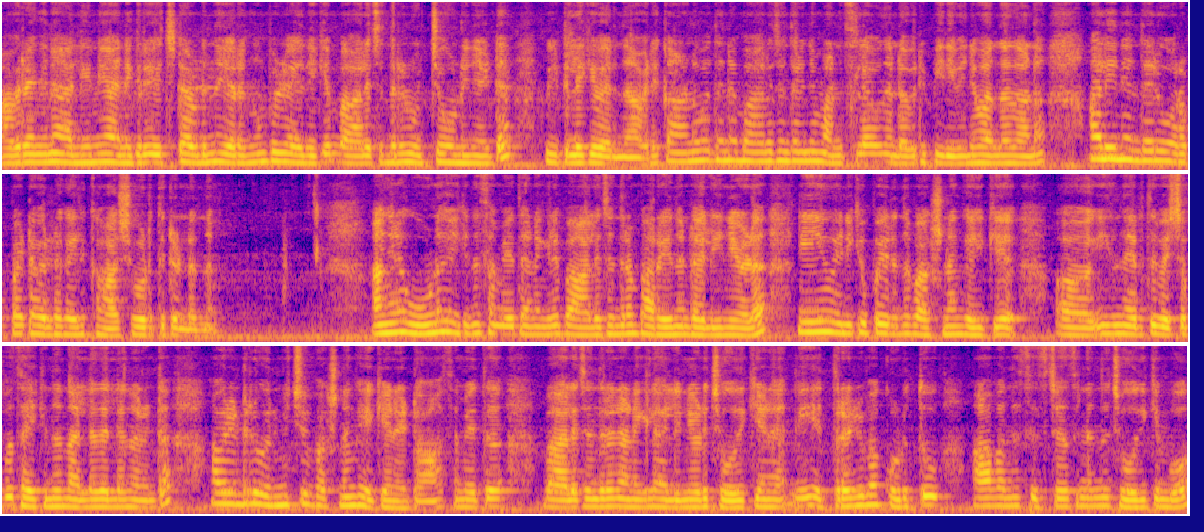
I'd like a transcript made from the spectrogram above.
അവരെങ്ങനെ അലീനയെ അനുഗ്രഹിച്ചിട്ട് അവിടുന്ന് ഇറങ്ങുമ്പോഴായിരിക്കും ബാലചന്ദ്രൻ ഉച്ച ഉച്ചയൂണിനായിട്ട് വീട്ടിലേക്ക് വരുന്നത്. അവരെ കാണുമ്പോൾ തന്നെ ബാലചന്ദ്രന് മനസ്സിലാവുന്നുണ്ട്. അവർ പിരിവിന് വന്നതാണ്. അലീന എന്തായാലും ഉറപ്പായിട്ട് അവരുടെ കയ്യിൽ കാശ് കൊടുത്തിട്ടുണ്ടെന്ന്. അങ്ങനെ ഊണ് കഴിക്കുന്ന സമയത്താണെങ്കിൽ ബാലചന്ദ്രൻ പറയുന്നുണ്ട് അലീനയോട് നീയും എനിക്കിപ്പോൾ ഇരുന്ന് ഭക്ഷണം കഴിക്കുക ഈ നേരത്തെ വിശപ്പ് സഹിക്കുന്നത് നല്ലതല്ല എന്ന് പറഞ്ഞിട്ട് അവർ രണ്ടുപേരും ഒരുമിച്ച് ഭക്ഷണം കഴിക്കുകയാണ് കേട്ടോ. ആ സമയത്ത് ബാലചന്ദ്രൻ ആണെങ്കിൽ അലീനയോട് ചോദിക്കുകയാണ് നീ എത്ര രൂപ കൊടുത്തു ആ വന്ന സിസ്റ്റേഴ്സിനെന്ന് ചോദിക്കുമ്പോൾ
